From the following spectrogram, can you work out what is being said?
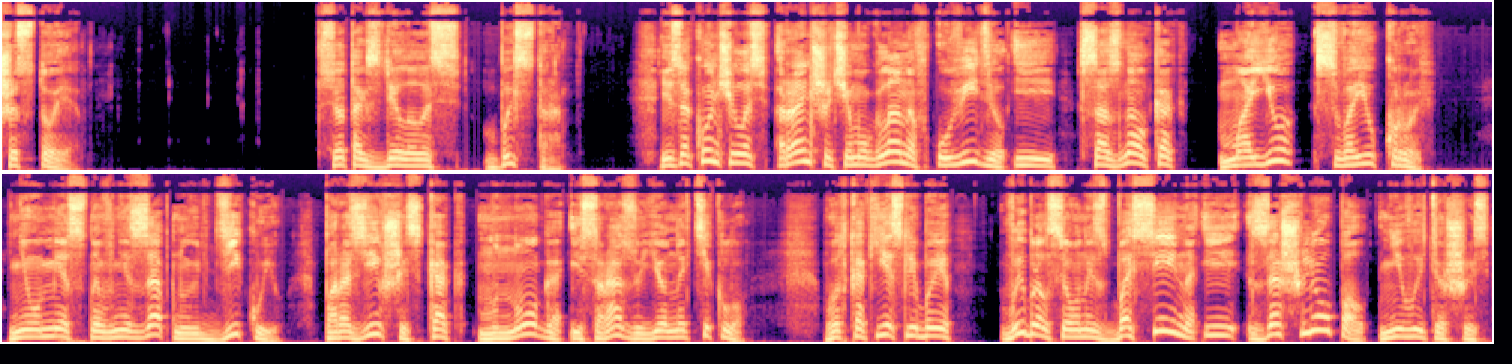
Шестое. Все так сделалось быстро и закончилось раньше, чем Угланов увидел и сознал, как мое свою кровь, неуместно внезапную, дикую, поразившись, как много и сразу ее натекло. Вот как если бы выбрался он из бассейна и зашлепал, не вытершись,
